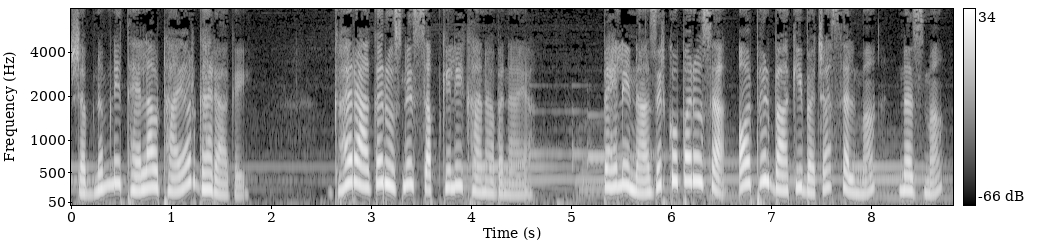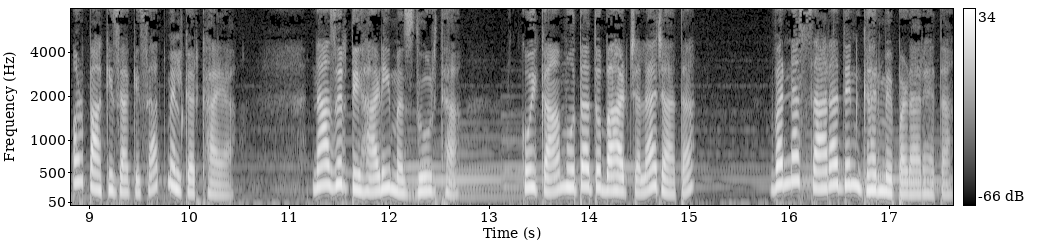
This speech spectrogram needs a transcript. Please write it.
शबनम ने थैला उठाया और घर आ गई। घर आकर उसने सबके लिए खाना बनाया। पहले नाजिर को परोसा और फिर बाकी बचा सलमा, नजमा और पाकिजा के साथ मिलकर खाया। नाजिर तिहाड़ी मजदूर था। कोई काम होता तो बाहर चला जाता, वरना सारा दिन घर में पड़ा रहता।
